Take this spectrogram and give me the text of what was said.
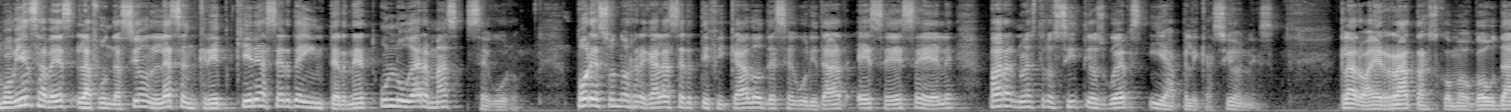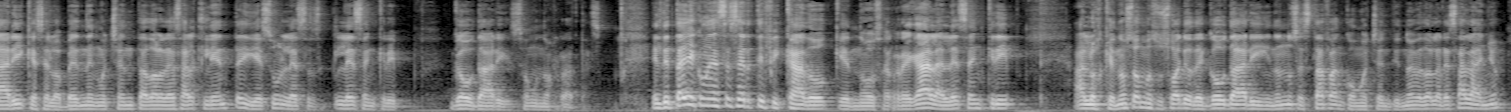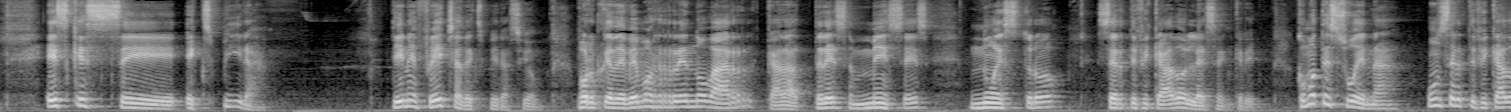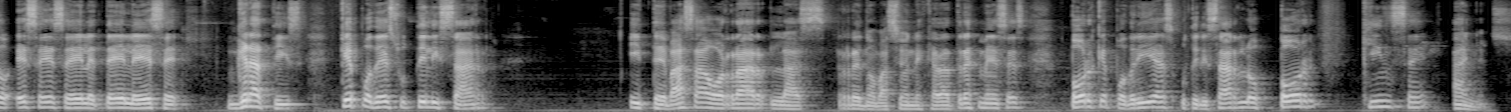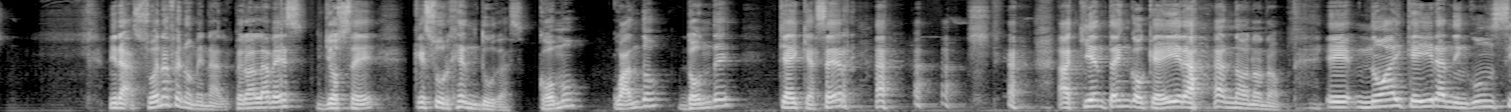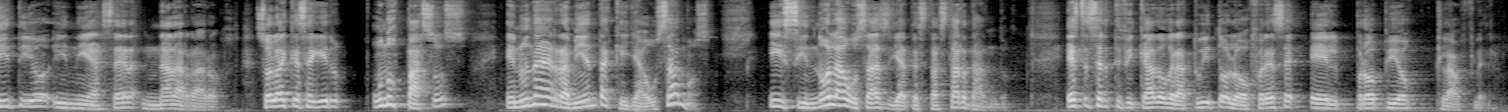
Como bien sabes, la fundación Let's Encrypt quiere hacer de Internet un lugar más seguro. Por eso nos regala certificados de seguridad SSL para nuestros sitios web y aplicaciones. Claro, hay ratas como GoDaddy que se los venden 80 dólares al cliente y es un Let's, Encrypt. GoDaddy son unos ratas. El detalle con este certificado que nos regala Let's Encrypt a los que no somos usuarios de GoDaddy y no nos estafan con 89 dólares al año, es que se expira. Tiene fecha de expiración, porque debemos renovar cada tres meses nuestro certificado Let's Encrypt. ¿Cómo te suena un certificado SSL TLS gratis que puedes utilizar y te vas a ahorrar las renovaciones cada tres meses porque podrías utilizarlo por 15 años. Mira, suena fenomenal, pero a la vez yo sé que surgen dudas. ¿Cómo? ¿Cuándo? ¿Dónde? ¿Qué hay que hacer? ¿A quién tengo que ir? no, no, no. Eh, no hay que ir a ningún sitio y ni hacer nada raro. Solo hay que seguir unos pasos en una herramienta que ya usamos. Y si no la usas, ya te estás tardando. Este certificado gratuito lo ofrece el propio Cloudflare.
